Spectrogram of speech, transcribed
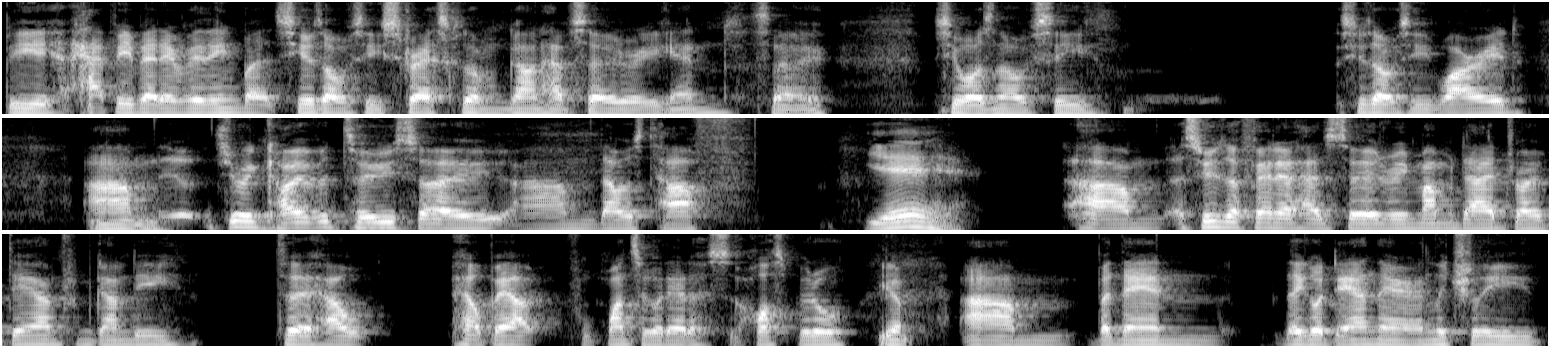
be happy about everything, but she was obviously stressed because I'm going to have surgery again. So she wasn't obviously she was obviously worried. Um, during COVID too, so um, that was tough. Yeah. um, as soon as I found out I had surgery, mum and dad drove down from Gundy to help help out once I got out of hospital. Yep. Um, but then they got down there and literally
